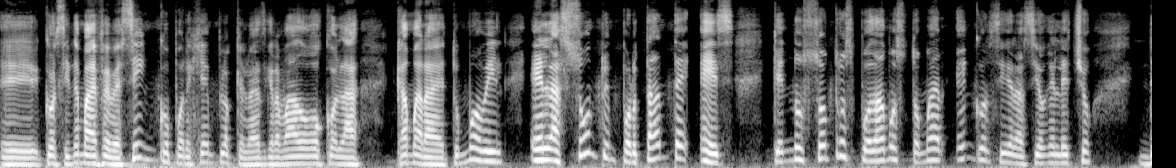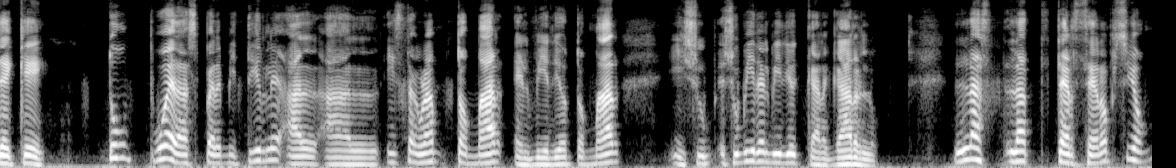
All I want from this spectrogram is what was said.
eh, con Cinema FB5, por ejemplo, que lo hayas grabado o con la cámara de tu móvil. El asunto importante es que nosotros podamos tomar en consideración el hecho de que tú puedas permitirle al, Instagram tomar el vídeo, tomar y subir el vídeo y cargarlo. La, la tercera opción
